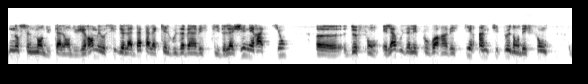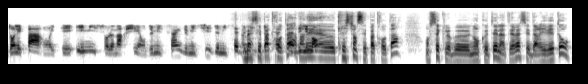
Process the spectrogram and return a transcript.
non seulement du talent du gérant, mais aussi de la date à laquelle vous avez investi, de la génération euh, de fonds. Et là, vous allez pouvoir investir un petit peu dans des fonds dont les parts ont été émises sur le marché en 2005, 2006, 2007, 2008. c'est pas trop tard. Euh, Christian, c'est pas trop tard. On sait que le non côté, l'intérêt, c'est d'arriver tôt.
